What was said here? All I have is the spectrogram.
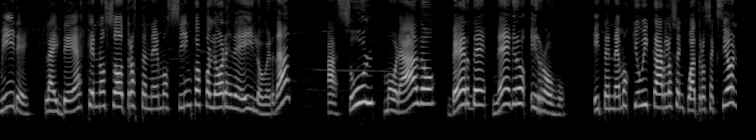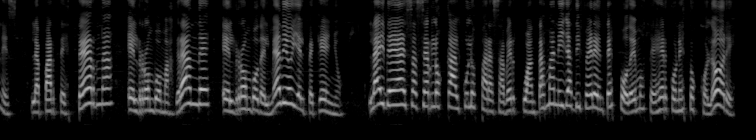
Mire, la idea es que nosotros tenemos cinco colores de hilo, ¿verdad? Azul, morado, verde, negro y rojo. Y tenemos que ubicarlos en cuatro secciones. La parte externa, el rombo más grande, el rombo del medio y el pequeño. La idea es hacer los cálculos para saber cuántas manillas diferentes podemos tejer con estos colores.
